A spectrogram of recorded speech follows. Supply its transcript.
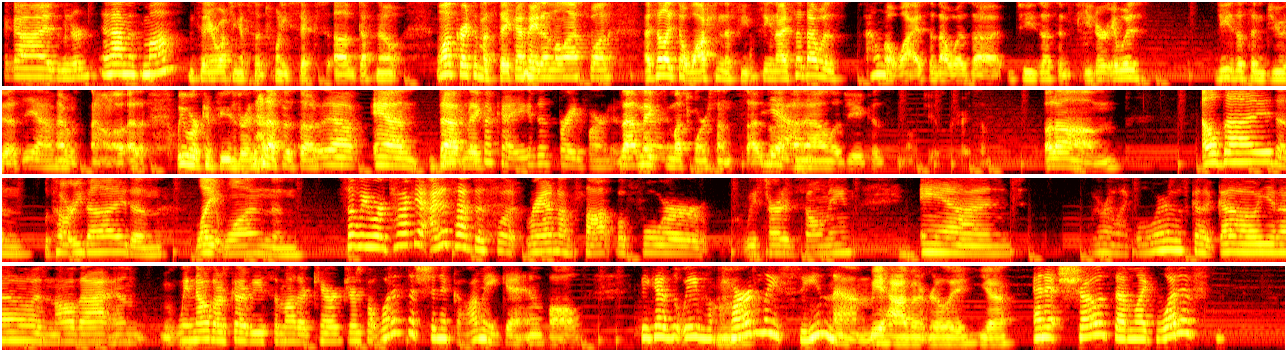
Hey guys, I'm a nerd. And I'm his mom. And today we're watching episode 26 of Death Note. I want to correct a mistake I made in the last one. I said like the washing the feet scene. I said that was I don't know why I said that was uh Jesus and Peter. It was Jesus and Judas. Yeah. I, I don't know. Uh, We were confused during that episode, yeah. and that it's makes okay. You can just brain fart it. that It's makes alright. much more sense as Yeah. an analogy because you know, Jesus betrays him. But um, El died and Watari died and Light won and So we were talking. I just had this random thought before we started filming, and we were like, "Well, where's this gonna go?" You know, and all that. And we know there's gonna be some other characters, but what if the Shinigami get involved? Because we've Hmm. hardly seen them, we haven't really. Yeah, and it shows them. Like, what if,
